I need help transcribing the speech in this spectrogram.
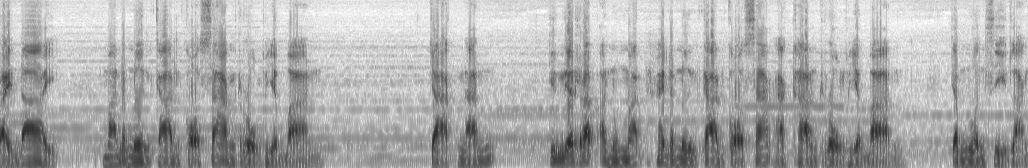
รายได้ มาดำเนินการก่อสร้างโรงพยาบาล จากนั้นจึงได้รับอนุมัติให้ดำเนินการก่อสร้างอาคารโรงพยาบาลจำนวนสี่หลัง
